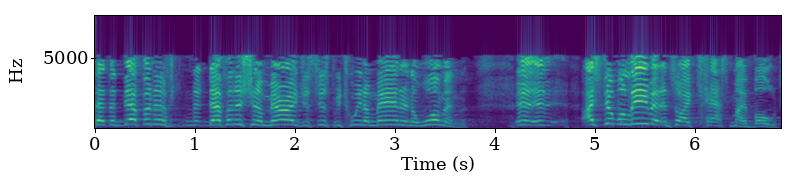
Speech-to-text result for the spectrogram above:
that, the defini- definition of marriage is just between a man and a woman. It, it, I still believe it, and so I cast my vote.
